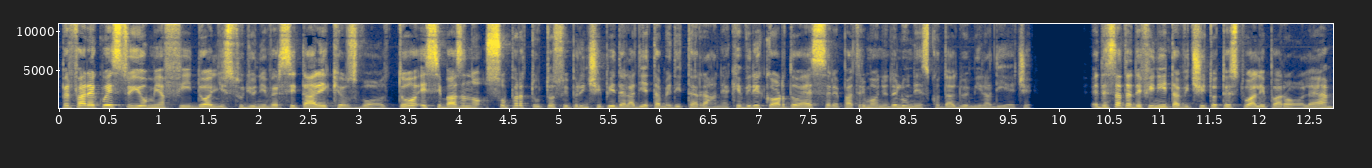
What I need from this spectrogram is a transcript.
Per fare questo io mi affido agli studi universitari che ho svolto e si basano soprattutto sui principi della dieta mediterranea, che vi ricordo essere patrimonio dell'UNESCO dal 2010 ed è stata definita, vi cito testuali parole, eh,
